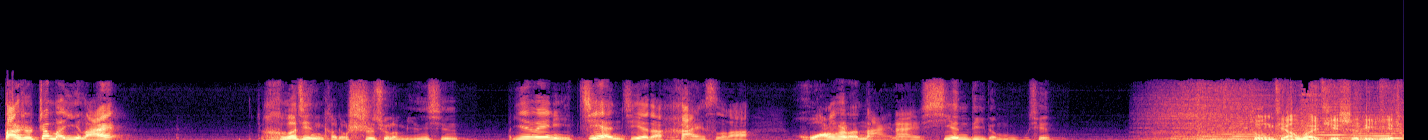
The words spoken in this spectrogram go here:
但是这么一来，何进可就失去了民心，因为你间接的害死了皇上的奶奶、先帝的母亲。董家外戚势力一除，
